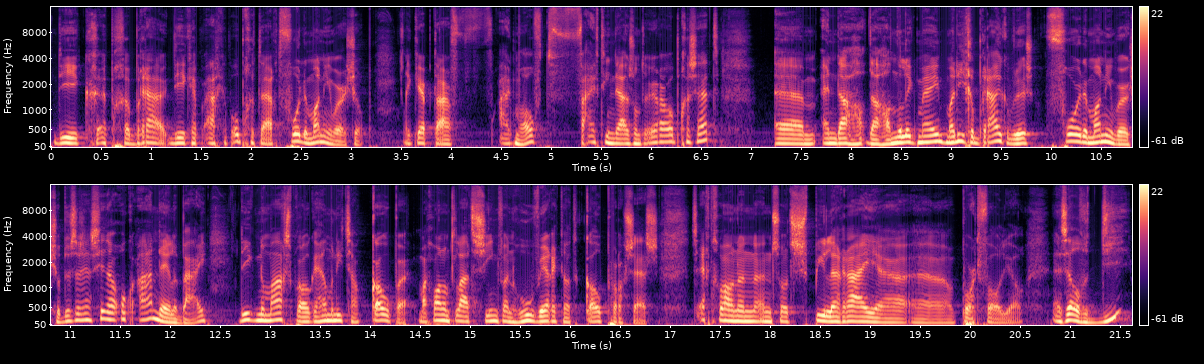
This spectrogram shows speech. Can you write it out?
die ik heb gebruikt, die ik heb eigenlijk heb opgetuigd voor de Money Workshop. Ik heb daar uit mijn hoofd 15.000 euro op gezet. Um, en daar, daar handel ik mee, maar die gebruiken we dus voor de Money Workshop. Dus er zitten ook aandelen bij die ik normaal gesproken helemaal niet zou kopen. Maar gewoon om te laten zien van hoe werkt dat koopproces. Het is echt gewoon een, een soort spielerij uh, portfolio. En zelfs die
